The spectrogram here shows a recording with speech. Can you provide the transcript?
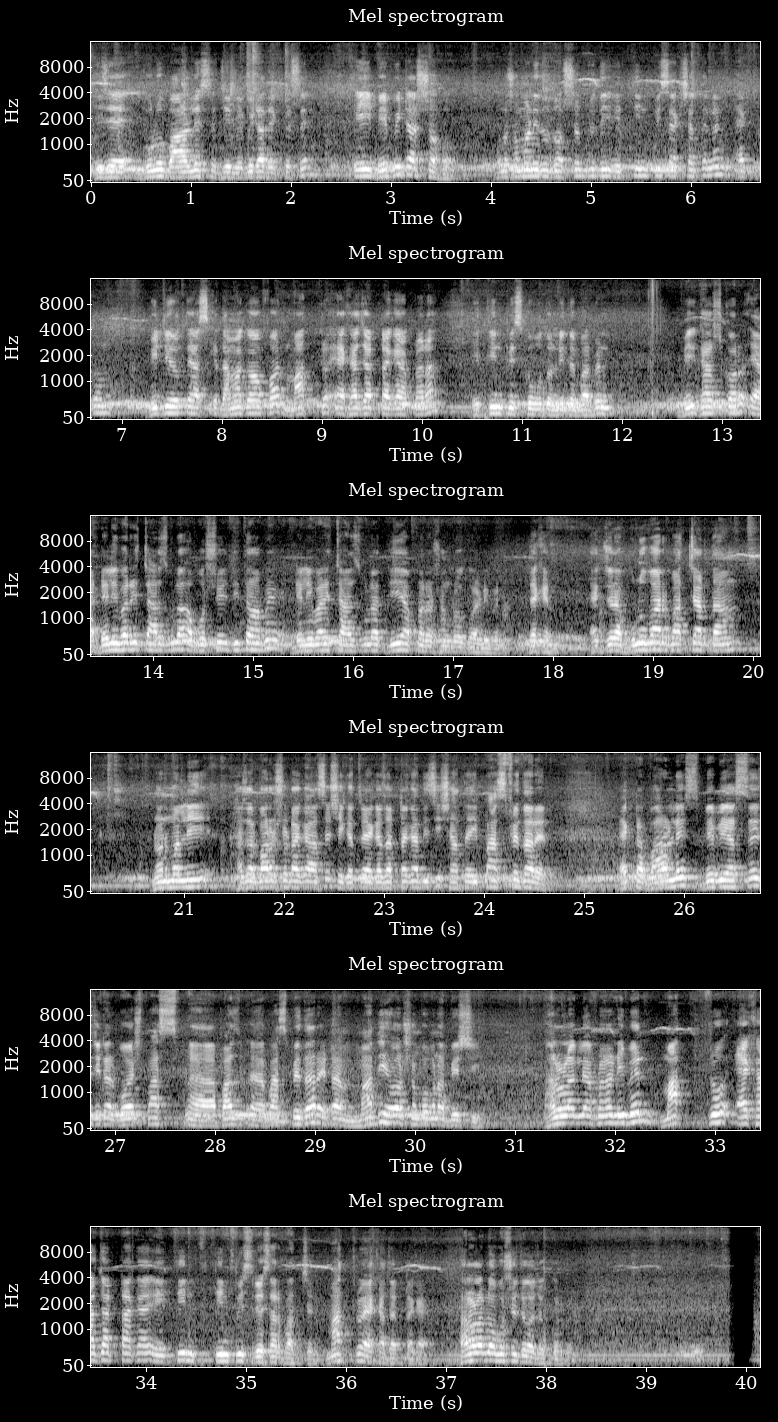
এই যে ব্লু বার্লেস যে বেবিটা দেখতেছে, এই বেবিটার সহ কোনো সম্মানিত দর্শক যদি এই তিন পিস একসাথে নেন, একদম ভিডিওতে আজকে ধামাকা অফার, মাত্র এক হাজার টাকায় আপনারা এই তিন পিস কবুতর নিতে পারবেন। বিকাশ কর ডেলিভারি চার্জগুলো অবশ্যই দিতে হবে। ডেলিভারি চার্জগুলো দিয়ে আপনারা সংগ্রহ করে নেবেন। দেখেন, একজোড়া ব্লুবার বাচ্চার দাম নর্মালি হাজার বারোশো টাকা আছে, সেক্ষেত্রে এক হাজার টাকা দিছি। সাথে এই পাঁচ ফেদারের একটা বারলেস বেবি আছে, যেটার বয়স পাঁচ পাঁচ পাঁচ ফেদার। এটা মাদি হওয়ার সম্ভাবনা বেশি। ভালো লাগলে আপনারা নেবেন। মাত্র এক হাজার টাকায় এই তিন তিন পিস রেসার পাচ্ছেন। মাত্র এক হাজার টাকায়। ভালো লাগলে অবশ্যই যোগাযোগ করবেন।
